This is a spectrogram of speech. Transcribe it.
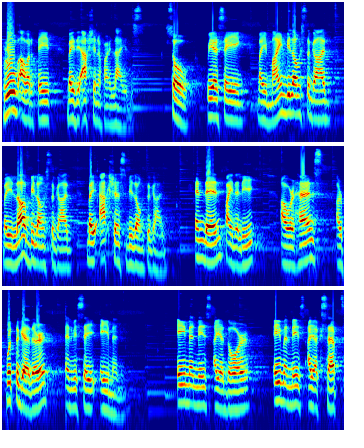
prove our faith by the action of our lives. So, we are saying, my mind belongs to God, my love belongs to God, my actions belong to God. And then, finally, our hands are put together and we say, Amen. Amen means I adore. Amen means I accept.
